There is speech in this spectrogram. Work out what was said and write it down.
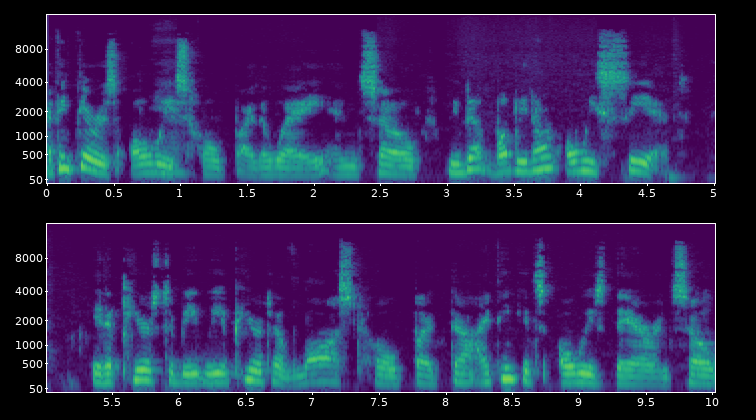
I think there is always yeah. hope, by the way, and so we but we don't always see it it appears to be we appear to have lost hope, but uh, I think it's always there. And so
